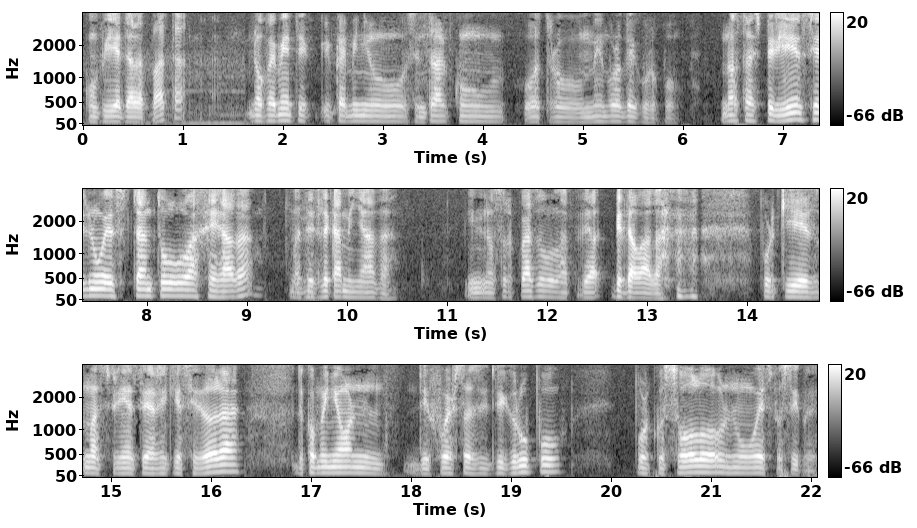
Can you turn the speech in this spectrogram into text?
con Villa de la Plata. Nuevamente el camino central con otro miembro del grupo. Nuestra experiencia no es tanto la llegada, mas es la caminada. En nuestro caso, la pedalada. Porque es una experiencia enriquecedora de comunión de fuerzas de grupo, porque solo no es posible.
